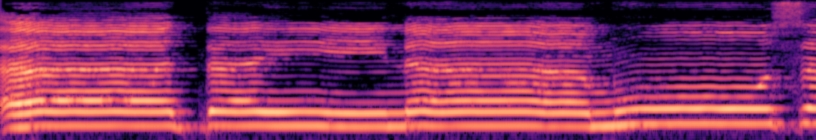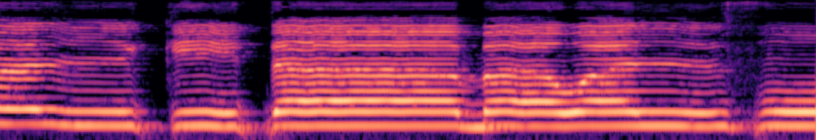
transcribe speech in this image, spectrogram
آتينا موسى الكتاب والفرقان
